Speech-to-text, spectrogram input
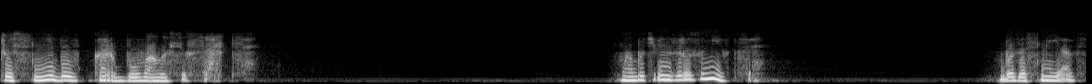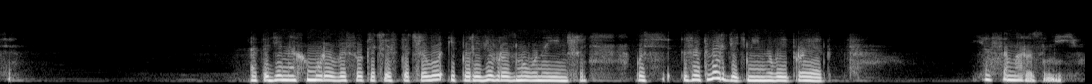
щось ніби вкарбувалось у серце. Мабуть, він зрозумів це, бо засміявся. А тоді нахмурив високе чисте чоло і перевів розмову на інше. Ось затвердять мій новий проєкт. Я сама розумію.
